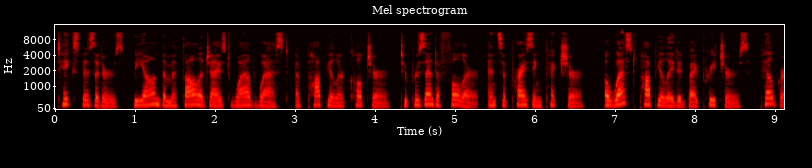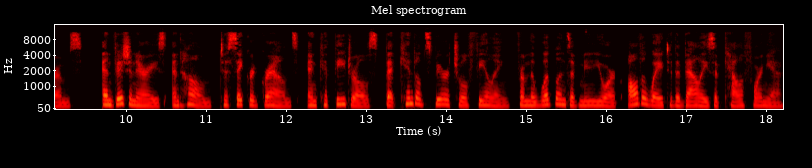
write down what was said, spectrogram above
takes visitors beyond the mythologized Wild West of popular culture to present a fuller and surprising picture, a West populated by preachers, pilgrims, and visionaries and home to sacred grounds and cathedrals that kindled spiritual feeling from the woodlands of New York all the way to the valleys of California.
